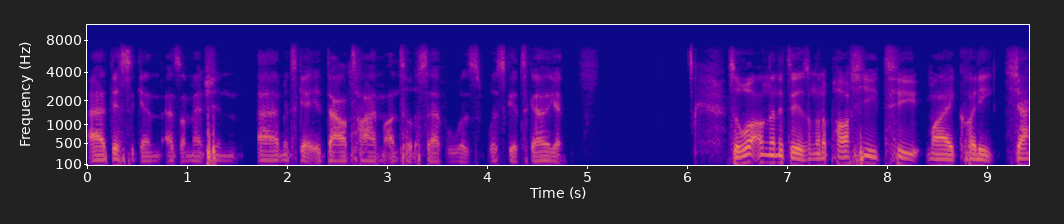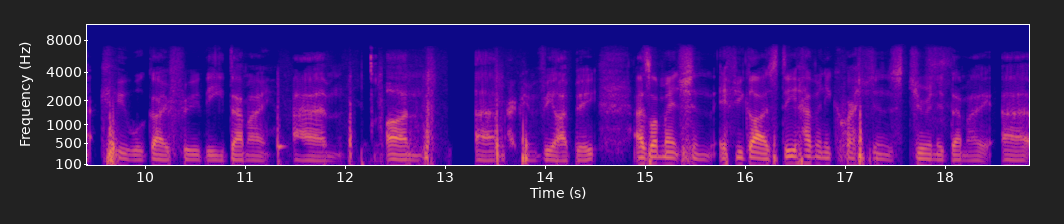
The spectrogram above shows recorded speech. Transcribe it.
Uh, this again, as I mentioned, uh, mitigated downtime until the server was was good to go again. So what I'm going to do is I'm going to pass you to my colleague Jack, who will go through the demo um, on uh, Macrium VIB. As I mentioned, if you guys do have any questions during the demo, uh,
